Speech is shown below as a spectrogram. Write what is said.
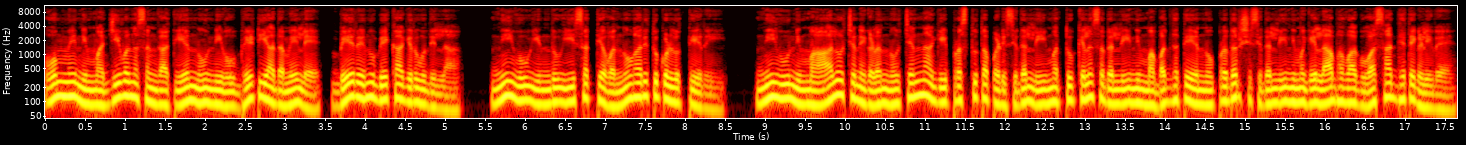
ಒಮ್ಮೆ ನಿಮ್ಮ ಜೀವನ ಸಂಗಾತಿಯನ್ನು ನೀವು ಭೇಟಿಯಾದ ಮೇಲೆ ಬೇರೇನೂ ಬೇಕಾಗಿರುವುದಿಲ್ಲ. ನೀವು ಇಂದು ಈ ಸತ್ಯವನ್ನು ಅರಿತುಕೊಳ್ಳುತ್ತೀರಿ. ನೀವು ನಿಮ್ಮ ಆಲೋಚನೆಗಳನ್ನು ಚೆನ್ನಾಗಿ ಪ್ರಸ್ತುತಪಡಿಸಿದಲ್ಲಿ ಮತ್ತು ಕೆಲಸದಲ್ಲಿ ನಿಮ್ಮ ಬದ್ಧತೆಯನ್ನು ಪ್ರದರ್ಶಿಸಿದಲ್ಲಿ ನಿಮಗೆ ಲಾಭವಾಗುವ ಸಾಧ್ಯತೆಗಳಿವೆ.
